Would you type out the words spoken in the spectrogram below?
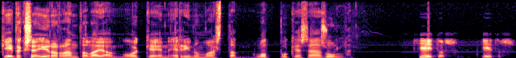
Kiitoksia Iiro Rantala ja oikein erinomaista loppukesää sulle. Kiitos, kiitos.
